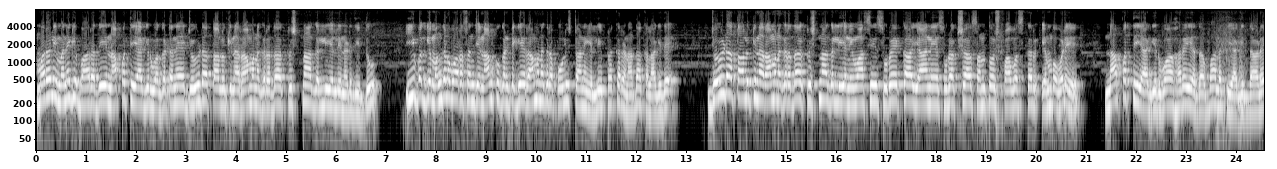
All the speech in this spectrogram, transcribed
ಮರಳಿ ಮನೆಗೆ ಬಾರದೆ ನಾಪತ್ತೆಯಾಗಿರುವ ಘಟನೆ ಜೋಯಿಡಾ ತಾಲೂಕಿನ ರಾಮನಗರದ ಕೃಷ್ಣ ಗಲ್ಲಿಯಲ್ಲಿ ನಡೆದಿದ್ದು, ಈ ಬಗ್ಗೆ ಮಂಗಳವಾರ ಸಂಜೆ ನಾಲ್ಕು ಗಂಟೆಗೆ ರಾಮನಗರ ಪೊಲೀಸ್ ಠಾಣೆಯಲ್ಲಿ ಪ್ರಕರಣ ದಾಖಲಾಗಿದೆ. ಜೋಯಿಡಾ ತಾಲೂಕಿನ ರಾಮನಗರದ ಕೃಷ್ಣಾಗಲ್ಲಿಯ ನಿವಾಸಿ ಸುರೇಖಾ ಯಾನೆ ಸುರಕ್ಷಾ ಸಂತೋಷ್ ಪಾವಸ್ಕರ್ ಎಂಬವಳೆ ನಾಪತ್ತೆಯಾಗಿರುವ ಹರೆಯದ ಬಾಲಕಿಯಾಗಿದ್ದಾಳೆ.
